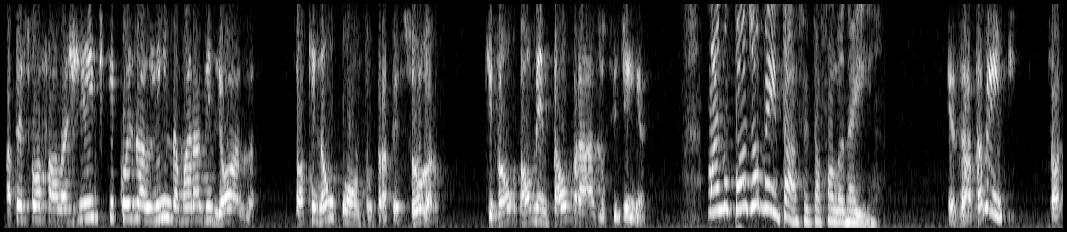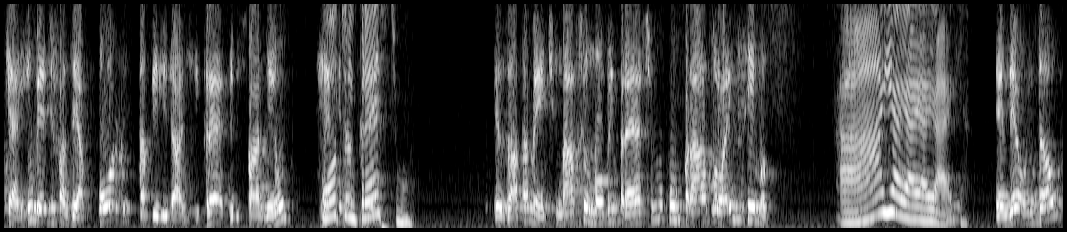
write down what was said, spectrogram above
A pessoa fala, gente, que coisa linda, maravilhosa. Só que não contam para a pessoa que vão aumentar o prazo, Cidinha. Mas não pode aumentar, você tá falando aí. Exatamente. Só que aí, em vez de fazer a portabilidade de crédito, eles fazem um Outro empréstimo? Exatamente. Nasce um novo empréstimo com prazo lá em cima. Ai, ai, ai, ai, ai. Entendeu? Então,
